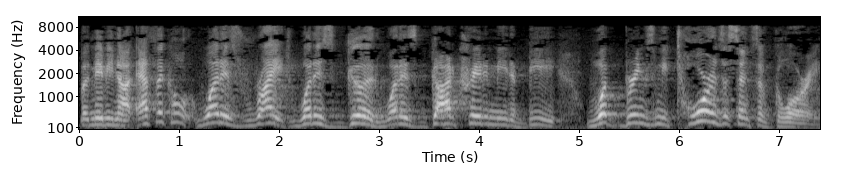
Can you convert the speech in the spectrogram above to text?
but maybe not ethical. What is right? What is good? What has God created me to be? What brings me towards a sense of glory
